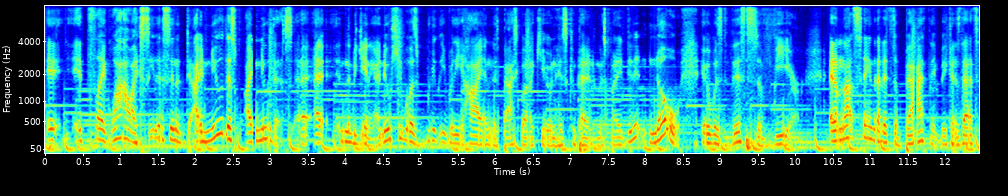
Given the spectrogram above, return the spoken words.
it, it's like wow i see this in a, i knew this i knew this uh, uh, in the beginning. I knew he was really really high in his basketball iq and his competitiveness but i didn't know it was this severe. And i'm not saying that it's a bad thing because that's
